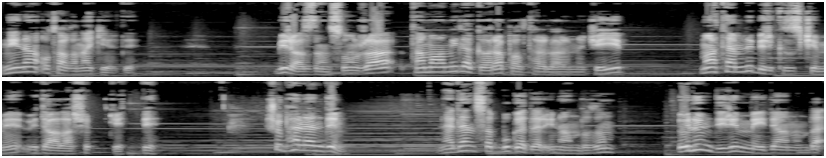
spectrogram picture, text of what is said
Nina otağına girdi. Birazdan sonra tamamilə qara paltarlarını geyib matəmli bir qız kimi vidalaşıb getdi. Şübhələndim. Nədənsə bu qədər inandığım, ölüm dirim meydanında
